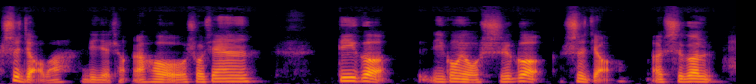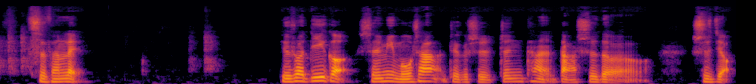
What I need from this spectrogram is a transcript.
视角吧，理解成。然后，首先第一个一共有十个视角，呃，十个次分类。比如说第一个神秘谋杀，这个是侦探大师的。视角，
